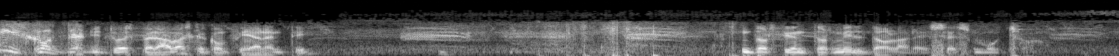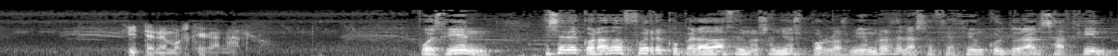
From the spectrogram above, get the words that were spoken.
¡Hijo de... ¿Y tú esperabas que confiara en ti? Doscientos mil dólares es mucho. Y tenemos que ganarlo. Pues bien, ese decorado fue recuperado hace unos años por los miembros de la Asociación Cultural Sad Hill,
